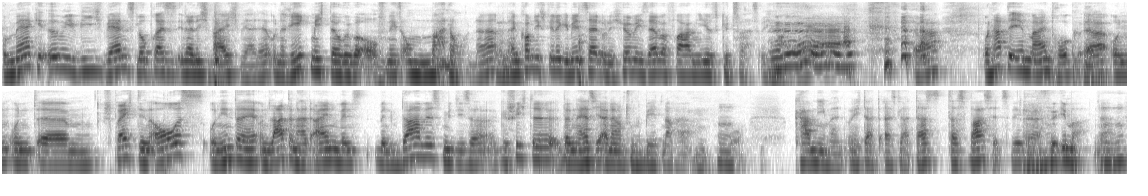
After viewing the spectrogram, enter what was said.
Und merke irgendwie, wie ich während des Lobpreises innerlich weich werde und reg mich darüber auf. Und ich so, oh Mann, oh, ne? Und dann kommt die stille Gebetszeit und ich höre mich selber fragen, Jesus, gibt's was? Und ich mach, ja, und hatte eben einen Eindruck ja, und, und ähm, spreche den aus und hinterher und lade dann halt ein, wenn's, wenn du da bist mit dieser Geschichte, dann sich einer zum Gebet nachher. So. Kam niemand und ich dachte, alles klar, das, das war's jetzt wirklich für immer. Ne?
